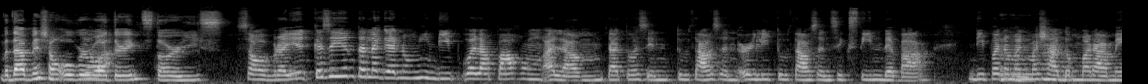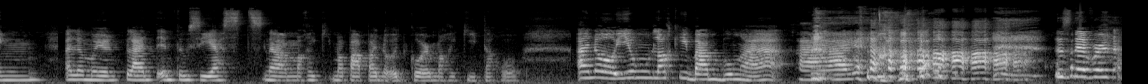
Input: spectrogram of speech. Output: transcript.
Madami siyang overwatering stories. Sobra. Yun, kasi yun talaga nung hindi, wala pa akong alam. That was in 2000, early 2016, 'di ba Hindi pa naman masyadong maraming, alam mo yun, plant enthusiasts na makiki- mapapanood ko or makikita ko. Ano, yung Lucky Bamboo nga. Hi. Tapos never, na,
